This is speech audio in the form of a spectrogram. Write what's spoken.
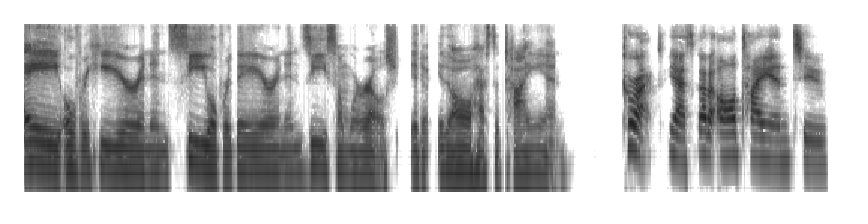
a over here and then C over there and then Z somewhere else. It it all has to tie in. Correct. Yeah, it's got to all tie into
